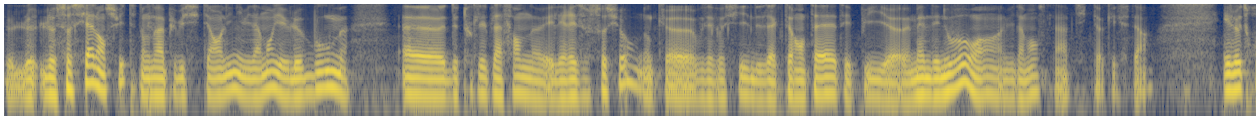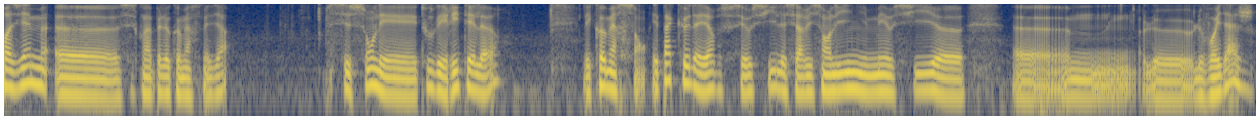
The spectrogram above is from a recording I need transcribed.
Le, social ensuite, donc dans la publicité en ligne, évidemment, il y a eu le boom de toutes les plateformes et les réseaux sociaux. Donc vous avez aussi des acteurs en tête et puis même des nouveaux, hein, évidemment, Snap, TikTok, etc. Et le troisième, c'est ce qu'on appelle le commerce média. Ce sont les, tous les retailers les commerçants, et pas que d'ailleurs, parce que c'est aussi les services en ligne, mais aussi euh, euh, le, voyage,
